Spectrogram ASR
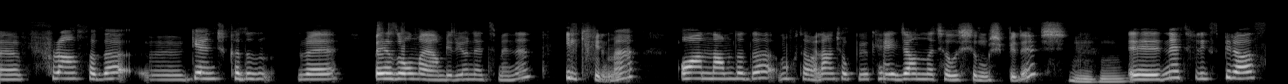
e, Fransa'da e, genç kadın ve beyaz olmayan bir yönetmenin ilk filmi. O anlamda da muhtemelen çok büyük heyecanla çalışılmış bir iş. Hı hı. E, Netflix biraz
